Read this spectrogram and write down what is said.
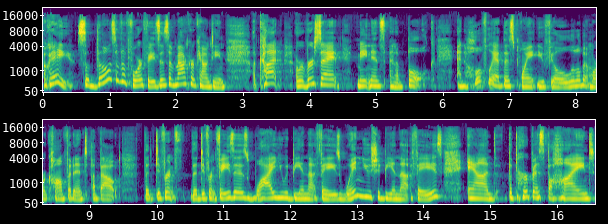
Okay, so those are the four phases of macro counting a cut, a reverse diet, maintenance, and a bulk. And hopefully at this point you feel a little bit more confident about the different the different phases, why you would be in that phase, when you should be in that phase, and the purpose behind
